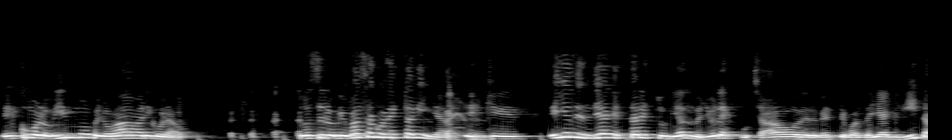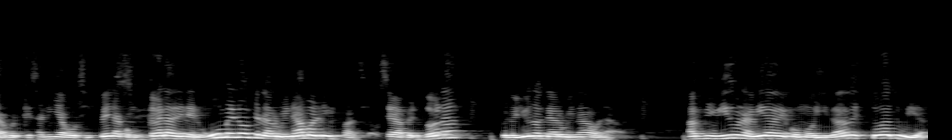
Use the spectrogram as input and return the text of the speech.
Es como lo mismo, pero más amariconado. Entonces, lo que pasa con esta niña es que ella tendría que estar estudiando. Yo la he escuchado de repente cuando ella grita, porque esa niña vocifera con Sí. cara de energúmeno que la arruinamos en la infancia. O sea, perdona, pero yo no te he arruinado nada. Has vivido una vida de comodidades toda tu vida.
